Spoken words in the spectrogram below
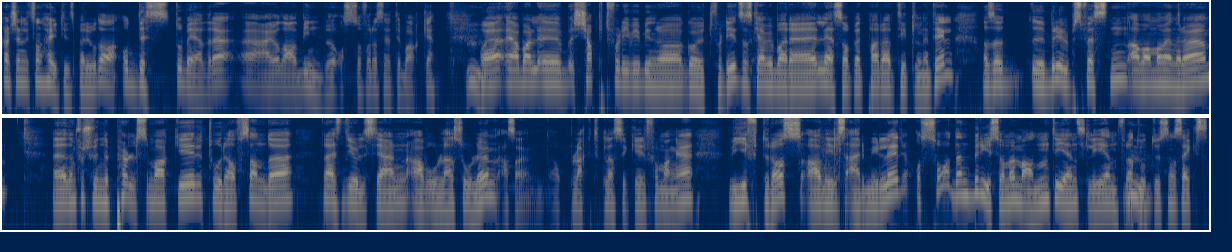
kanskje en litt sånn høytidsperiode. Da. Og desto bedre eh, er jo da vinduet også for å se tilbake. Og jeg, jeg bare, eh, Kjapt, fordi vi begynner å gå ut for tid, så skal vi bare lese opp et par av titlene til. Altså eh, 'Bryllupsfesten' av Amma Vennerød. Eh, 'Den forsvunne pølsemaker', Toralf Sandø. 'Reisen til julestjernen' av Ola Solum, altså en opplagt klassiker for mange. 'Vi gifter oss' av Nils R. Müller. Og så 'Den brysomme mannen' til Jens Lien fra 2006.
